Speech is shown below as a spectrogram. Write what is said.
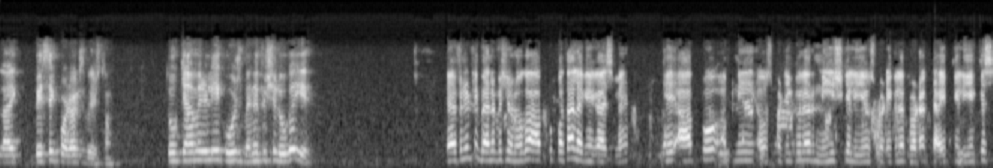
लाइक बेसिक प्रोडक्ट्स बेचता हूँ तो क्या मेरे लिए कोर्स बेनिफिशियल होगा ये? डेफिनेटली बेनिफिशियल होगा आपको पता लगेगा इसमें। कि आपको अपनी उस पर्टिकुलर नीच के लिए उस पर्टिकुलर प्रोडक्ट टाइप के लिए किस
